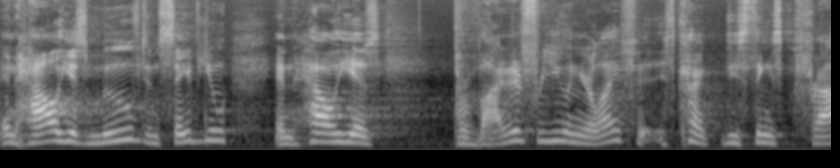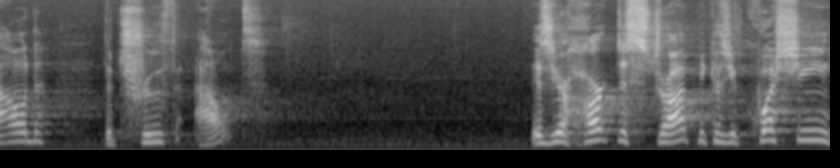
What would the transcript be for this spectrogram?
and how He has moved and saved you and how He has provided for you in your life? It's kind of these things crowd the truth out. Is your heart distraught because you're questioning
